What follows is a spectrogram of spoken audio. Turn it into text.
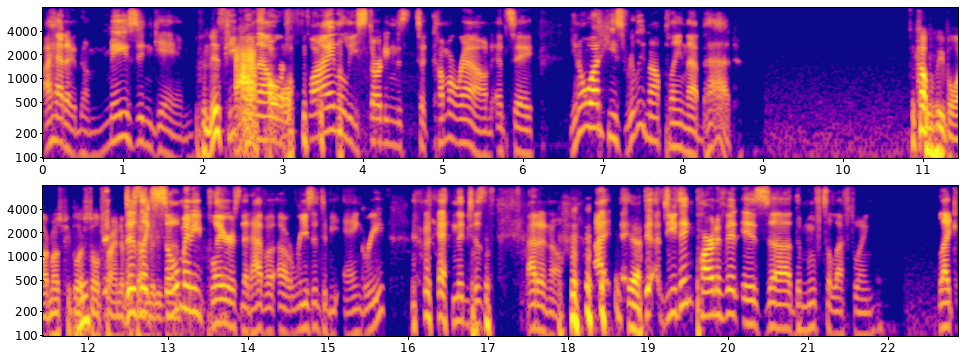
I had an amazing game. And this People now asshole. are finally starting to, to come around and say, you know what? He's really not playing that bad. A couple people are. Most people are still trying to. There's like so not. many players that have a, a reason to be angry, and they just, I don't know. I Yeah. d- do you think part of it is uh, the move to left wing? Like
